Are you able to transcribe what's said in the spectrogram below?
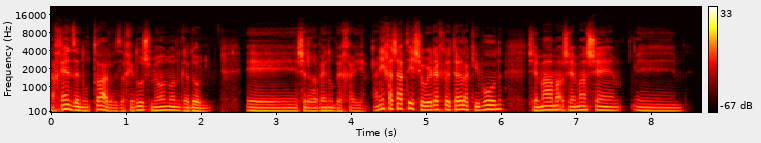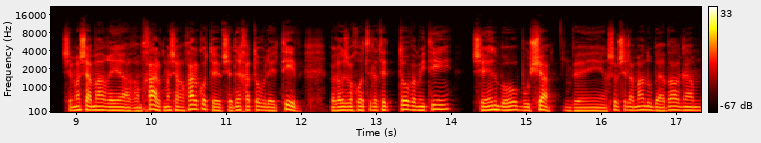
לכן זה נוטרל, וזה חידוש מאוד מאוד גדול אה, של רבנו בחיי. אני חשבתי שהוא ילך יותר לכיוון שמה, שמה ש... אה, שמה שאמר אה, הרמח"ל, מה שהרמח"ל כותב, שדרך הטוב להיטיב, והקדוש ברוך הוא רוצה לתת טוב אמיתי, שאין בו בושה. ואני חושב שלמדנו בעבר גם,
